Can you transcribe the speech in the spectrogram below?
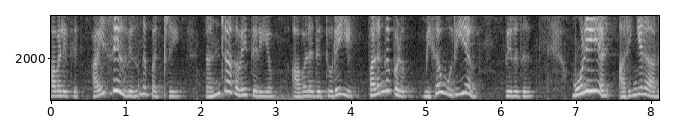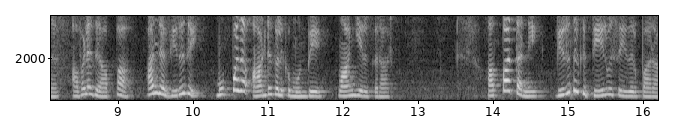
அவளுக்கு ஐசிஎல் விருந்து பற்றி நன்றாகவே தெரியும். அவளது துறையில் வழங்கப்படும் மிக உரிய விருது. மொழியியல் அறிஞரான அவளது அப்பா அந்த விருதை முப்பது ஆண்டுகளுக்கு முன்பே வாங்கியிருக்கிறார். அப்பா தன்னை விருதுக்கு தேர்வு செய்திருப்பாரா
